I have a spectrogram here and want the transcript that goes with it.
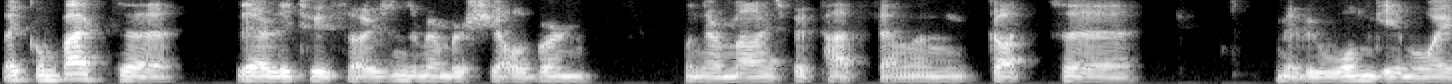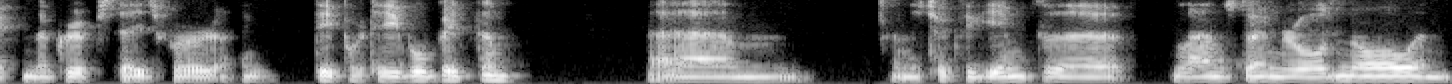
like going back to the early 2000s. Remember Shelbourne when they were managed by Pat Fenlon got to maybe one game away from the group stage where I think Deportivo beat them. Um, and they took the game to the Lansdowne Road and all. And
